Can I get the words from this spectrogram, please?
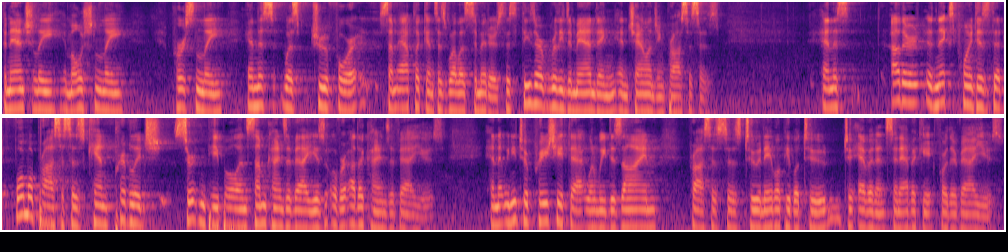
financially, emotionally, personally. And this was true for some applicants as well as submitters. This, these are really demanding and challenging processes. And this other the next point is that formal processes can privilege certain people and some kinds of values over other kinds of values. And that we need to appreciate that when we design processes to enable people to, to evidence and advocate for their values.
